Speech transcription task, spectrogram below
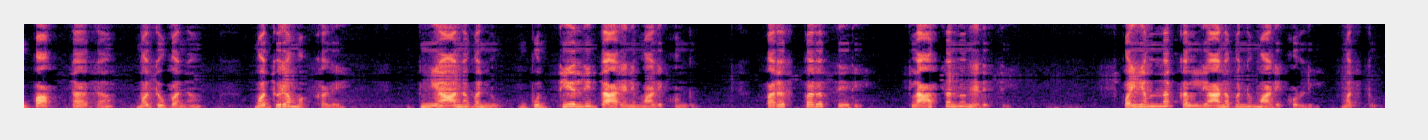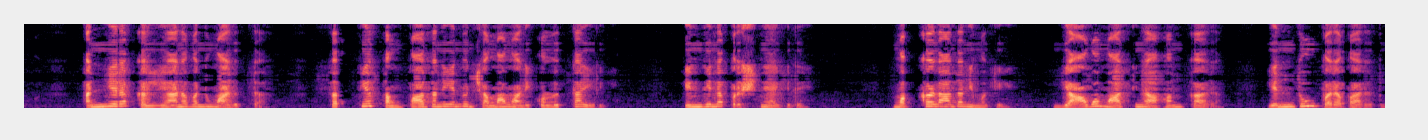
ಬಾಪ್ತಾದ ಮಧುಬನ, ಮಧುರ ಮಕ್ಕಳೇ, ಜ್ಞಾನವನ್ನು ಬುದ್ಧಿಯಲ್ಲಿ ಧಾರಣೆ ಮಾಡಿಕೊಂಡು ಪರಸ್ಪರ ಸೇರಿ ಕ್ಲಾಸ್ ಅನ್ನು ನಡೆಸಿ. ಸ್ವಯಂನ ಕಲ್ಯಾಣವನ್ನು ಮಾಡಿಕೊಳ್ಳಿ ಮತ್ತು ಅನ್ಯರ ಕಲ್ಯಾಣವನ್ನು ಮಾಡುತ್ತಾ ಸತ್ಯ ಸಂಪಾದನೆಯನ್ನು ಜಮಾ ಮಾಡಿಕೊಳ್ಳುತ್ತಾ ಇರಿ. ಇಂದಿನ ಪ್ರಶ್ನೆಯಾಗಿದೆ. ಮಕ್ಕಳಾದ ನಿಮಗೆ ಯಾವ ಮಾತಿನ ಅಹಂಕಾರ ಎಂದೂ ಬರಬಾರದು.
